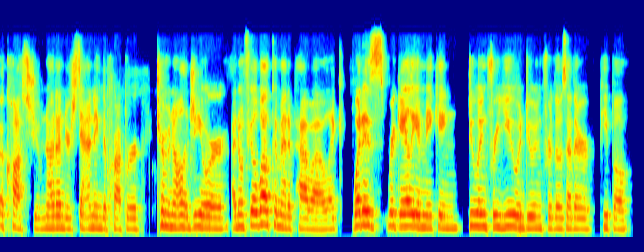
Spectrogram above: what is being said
a, costume not understanding the proper terminology or i don't feel welcome at a powwow. Like what is regalia making doing for you and doing for those other people?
